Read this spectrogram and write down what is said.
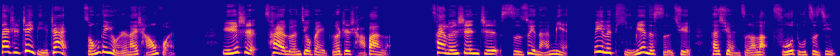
但是这笔债总得有人来偿还，于是蔡伦就被革职查办了。蔡伦深知死罪难免，为了体面的死去，他选择了服毒自尽。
